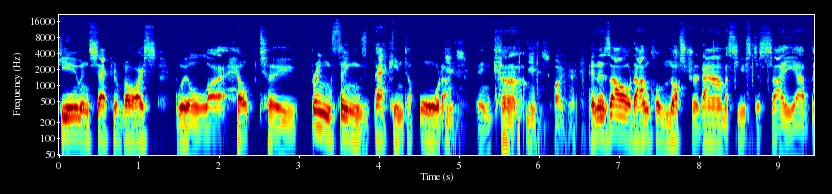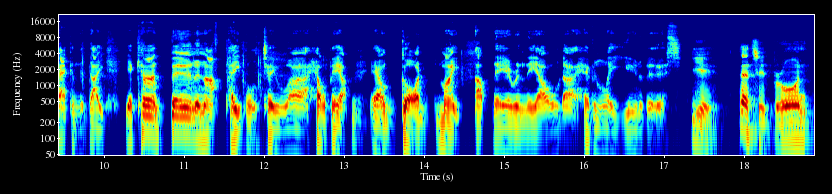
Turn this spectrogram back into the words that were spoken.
human sacrifice sacrifice will uh, help to bring things back into order yes. and calm. Yes, I agree. And as old Uncle Nostradamus used to say uh, back in the day, you can't burn enough people to uh, help out our God mate up there in the old uh, heavenly universe. Yeah, that's it, Brian.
